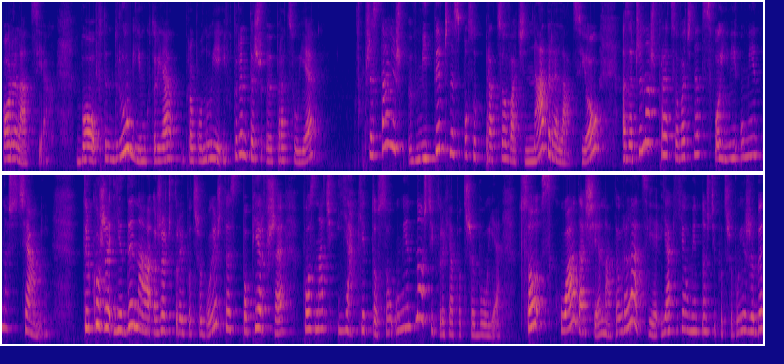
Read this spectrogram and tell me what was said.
o relacjach, bo w tym drugim, który ja proponuję i w którym też y, pracuję, przestajesz w mityczny sposób pracować nad relacją, a zaczynasz pracować nad swoimi umiejętnościami. Tylko, że jedyna rzecz, której potrzebujesz, to jest po pierwsze poznać, jakie to są umiejętności, których ja potrzebuję, co składa się na tę relację, jakie ja umiejętności potrzebuję, żeby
